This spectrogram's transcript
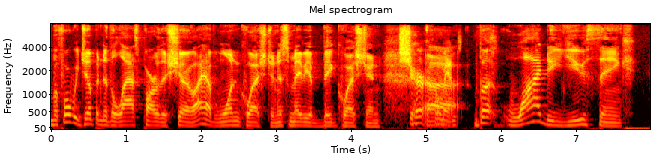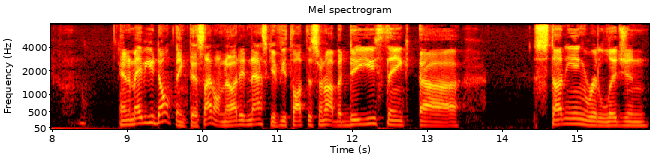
before we jump into the last part of the show. I have one question. This may be a big question. Sure. oh, man. Uh, but why do you think, and maybe you don't think this, I don't know, I didn't ask you if you thought this or not, but do you think uh, studying religion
